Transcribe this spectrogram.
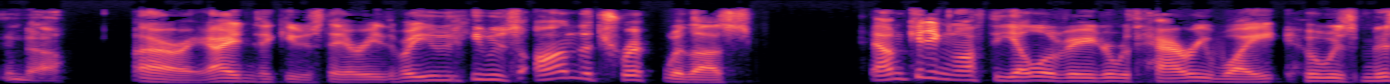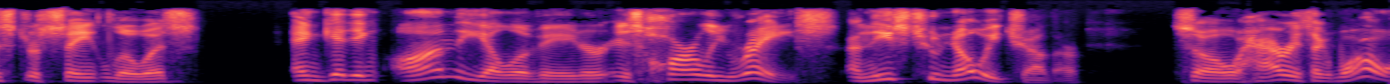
Think, no. All right, I didn't think he was there either, but he, he was on the trip with us. And I'm getting off the elevator with Harry White, who is Mr. St. Louis, and getting on the elevator is Harley Race, and these two know each other. So Harry's like, "Wow,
